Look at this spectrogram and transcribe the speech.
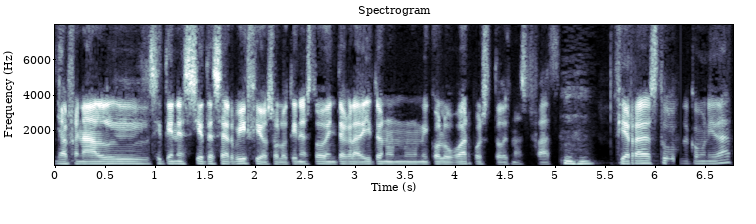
y al final, si tienes siete servicios o lo tienes todo integradito en un único lugar, pues todo es más fácil. ¿Cierras tu comunidad?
